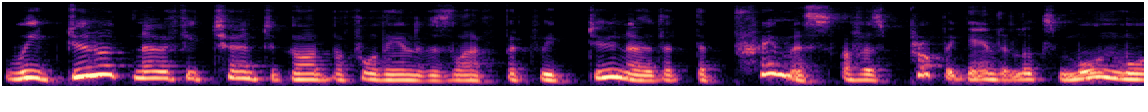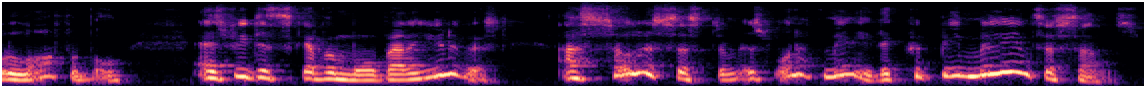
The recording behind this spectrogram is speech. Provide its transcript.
We do not know if he turned to God before the end of his life, but we do know that the premise of his propaganda looks more and more laughable as we discover more about our universe. Our solar system is one of many. There could be millions of suns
